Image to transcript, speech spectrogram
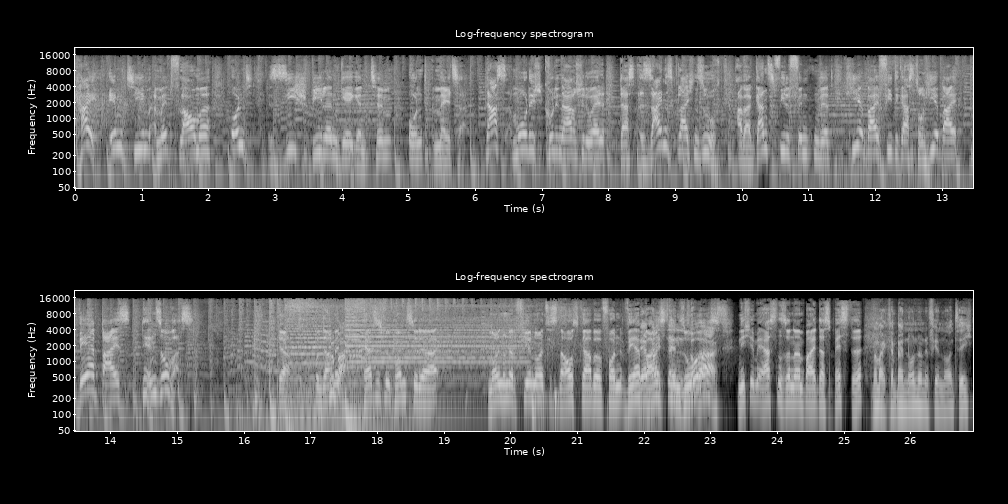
Kai im Team mit Pflaume und sie spielen gegen Tim und Melzer. Das modisch-kulinarische Duell, das seinesgleichen sucht, aber ganz viel finden wird hier bei Fide Gastro, hier bei Wer beißt denn sowas? Ja, und damit Super. herzlich willkommen zu der 994. Ausgabe von Wer, Wer beißt denn sowas? sowas? Nicht im ersten, sondern bei Das Beste. Nochmal, ich kann bei 994.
